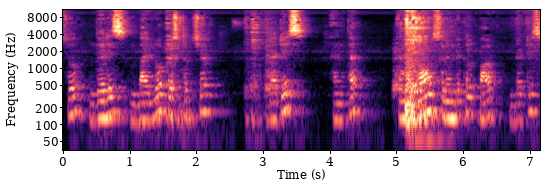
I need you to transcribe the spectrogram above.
so there is bilobed structure that is anther and long cylindrical part that is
